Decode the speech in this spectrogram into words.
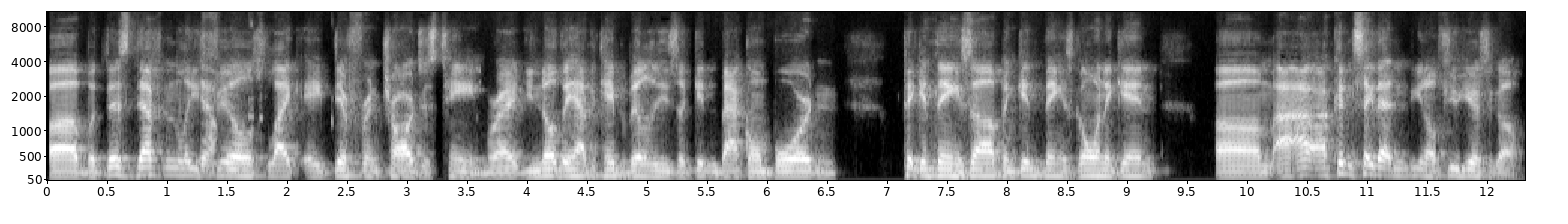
Uh, but this definitely yeah. feels like a different Chargers team, right? You know they have the capabilities of getting back on board and picking things up and getting things going again. Um, I, I couldn't say that you know a few years ago.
